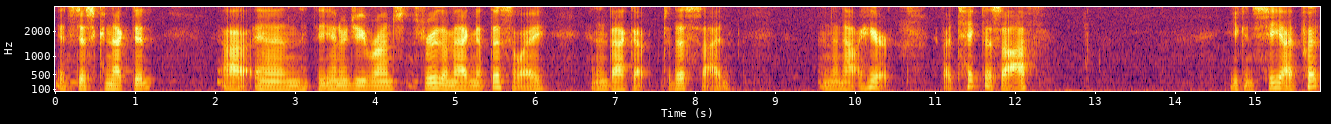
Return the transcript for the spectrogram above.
it's disconnected uh, and the energy runs through the magnet this way and then back up to this side and then out here. If I take this off, you can see I put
